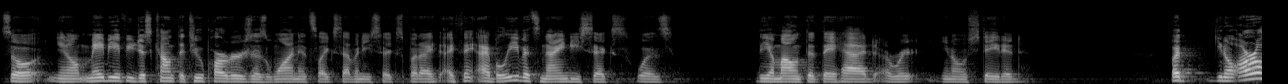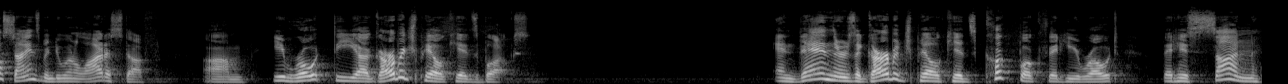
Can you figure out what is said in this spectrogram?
So you know maybe if you just count the two parters as one, it's like seventy six. But I, I think I believe it's ninety six was the amount that they had you know stated. But you know R.L. Stine's been doing a lot of stuff. Um, he wrote the uh, Garbage Pail Kids books. And then there's a Garbage Pail Kids cookbook that he wrote that his son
